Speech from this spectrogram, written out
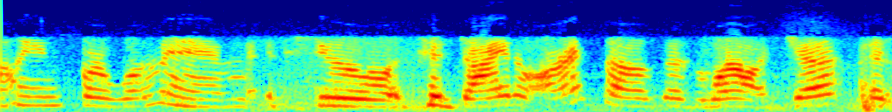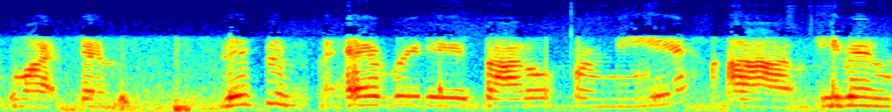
calling for women to to die to ourselves as well, just as much. And this is an everyday battle for me. Um, even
